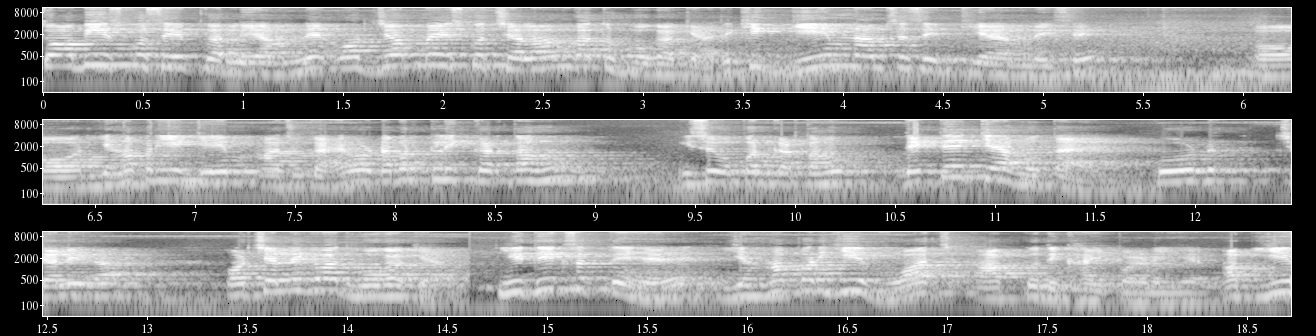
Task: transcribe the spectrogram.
तो अभी इसको सेव कर लिया हमने, और जब मैं इसको चलाऊँगा तो होगा क्या? देखिए गेम नाम से सेव किया है हमने इसे, और यहाँ पर ये गेम आ चुका है, और डबल क्लिक करता हूँ, इसे ओपन करता हूँ। देखते हैं क्या होता है। कोड चलेगा। और चलने के बाद होगा क्या? ये देख सकते हैं, यहाँ पर ये वॉच आपको दिखाई पड़ रही है। अब ये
